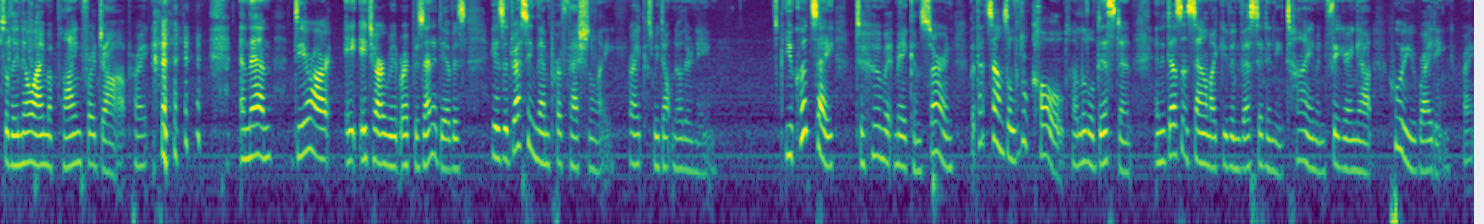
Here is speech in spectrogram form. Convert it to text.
so they know I'm applying for a job, right? and then dear our HR representative is is addressing them professionally, right? Because we don't know their name. You could say to whom it may concern, but that sounds a little cold, a little distant, and it doesn't sound like you've invested any time in figuring out who are you writing, right?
